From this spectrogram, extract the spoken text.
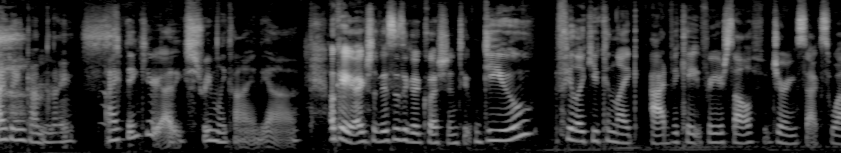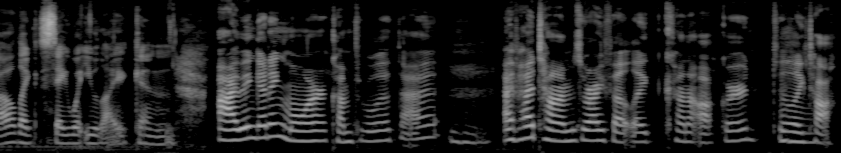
I think I'm nice. I think you're extremely kind. Yeah. Okay, actually, this is a good question too. Do you feel like you can like advocate for yourself during sex well, like say what you like and I've been getting more comfortable with that. Mm-hmm. I've had times where I felt like kind of awkward to like talk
